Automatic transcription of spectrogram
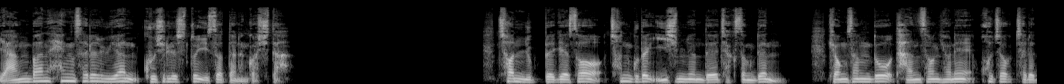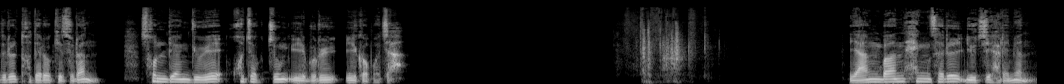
양반 행사를 위한 구실일 수도 있었다는 것이다. 1600에서 1920년대에 작성된 경상도 단성현의 호적 재료들을 토대로 기술한 손병규의 호적 중 일부를 읽어보자. 양반 행세를 유지하려면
